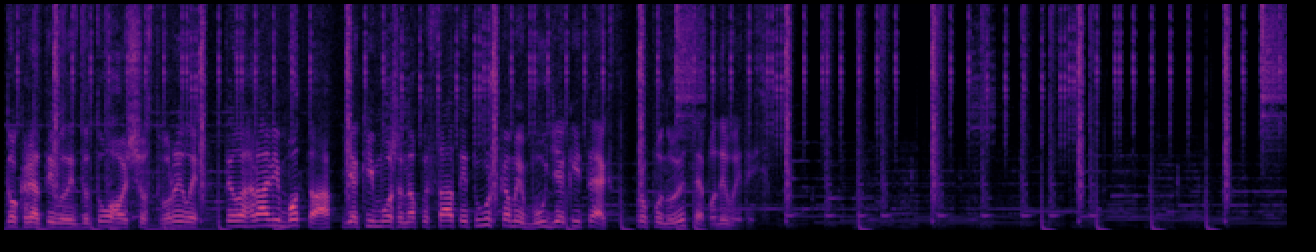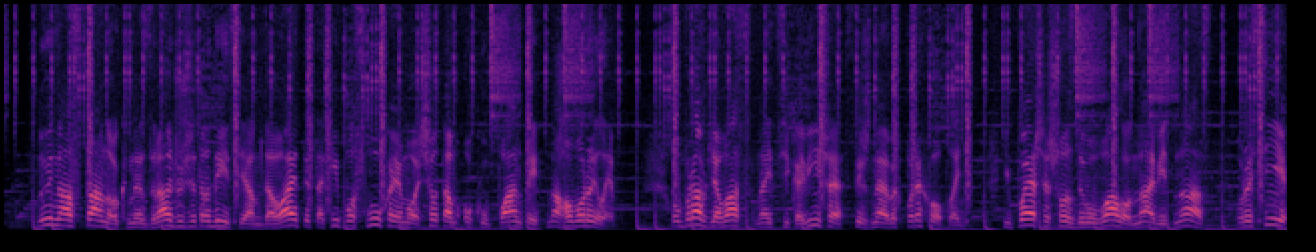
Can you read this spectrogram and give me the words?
докреативились до того, що створили в телеграмі бота, який може написати тушками будь-який текст. Пропоную це подивитись. Ну і наостанок, не зраджуючи традиціям, давайте таки послухаємо, що там окупанти наговорили. Обрав для вас найцікавіше з тижневих перехоплень. І перше, що здивувало навіть нас, в Росії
